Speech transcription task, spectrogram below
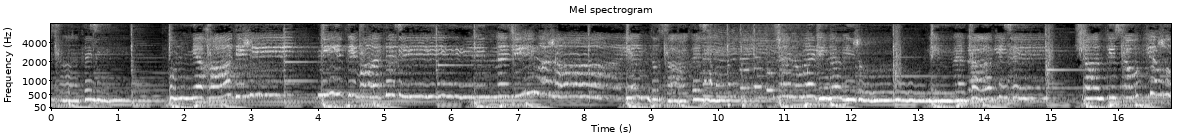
ಸಾಗಲಿ ಪುಣ್ಯ ಹಾಗಲಿ ನೀತಿ ಮಾರ್ಗಲಿ ನಿನ್ನ ಜೀವನ ಎಂದು ಸಾಗಲಿ. ಜನ್ಮದಿನವಿರು ನಿನ್ನದಾಗಿದೆ ಶಾಂತಿ ಸೌಖ್ಯವು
